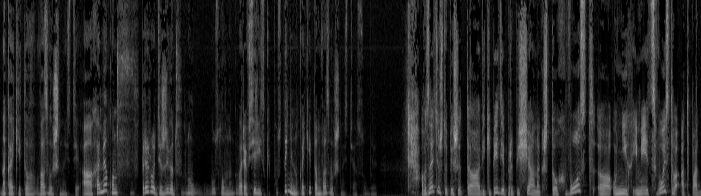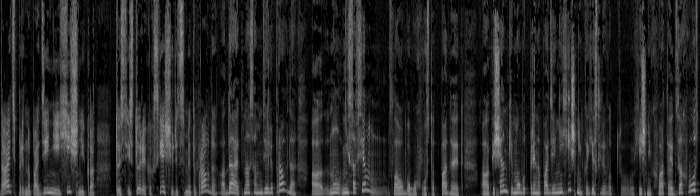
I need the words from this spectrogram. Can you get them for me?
на какие-то возвышенности. А хомяк, он в природе живет, ну, условно говоря, в сирийской пустыне, но какие там возвышенности особые. А вы знаете, что пишет а, Википедия про песчанок, что хвост а, у них имеет свойство отпадать при нападении хищника. То есть история как с ящерицами, это правда? А, да, это на самом деле правда. А, ну, не совсем, слава богу, хвост отпадает. А песчанки могут при нападении хищника, если вот э, хищник хватает за хвост,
